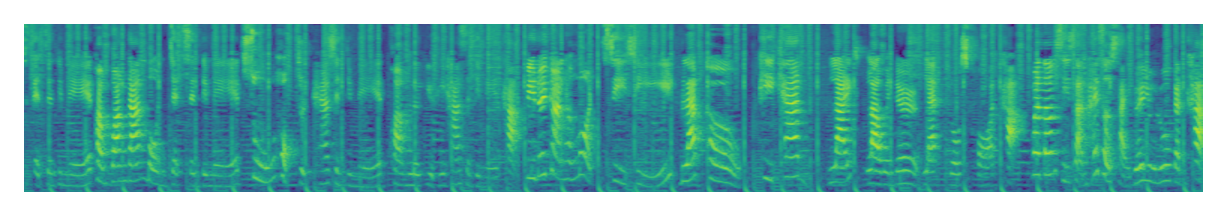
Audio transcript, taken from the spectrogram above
11 เซนติเมตร ความกว้างด้านบน 7 เซนติเมตร สูง 6.5 เซนติเมตร ความลึกอยู่ที่ 5 เซนติเมตรค่ะ มีด้วยกันทั้งหมด 4 สี Black Pearl Pecan Light Lavender และ Rose Quartz ค่ะ มาเติมสีสันให้สดใสด้วย Lulu กันค่ะ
